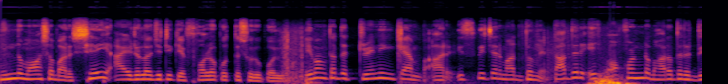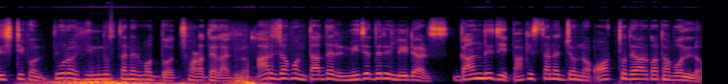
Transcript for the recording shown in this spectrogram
হিন্দু মহাসভার সেই আইডিওলজিটিকে ফলো করতে শুরু করল। এবং তাদের ট্রেনিং ক্যাম্প আর স্পিচের মাধ্যমে তাদের এই অখণ্ড ভারতের দৃষ্টিকোণ পুরো হিন্দুস্তানের মধ্যে ছড়াতে লাগল। আর যখন তাদের নিজেদেরই লিডার্স গান্ধীজি পাকিস্তানের জন্য অর্থ দেওয়ার কথা বলল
